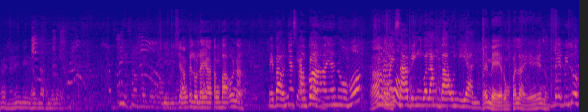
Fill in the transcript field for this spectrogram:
Ay, naninihaw na akong dalawa. Si, si Uncle wala yatang baon ah. May baon niya si Aba, Uncle. ayan o. Ho? Ah, Sino may sabing walang baon iyan? Ay, meron pala eh. No? Debilog.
